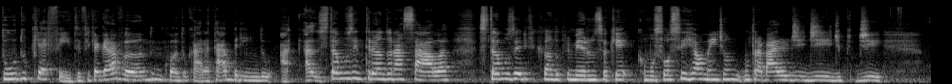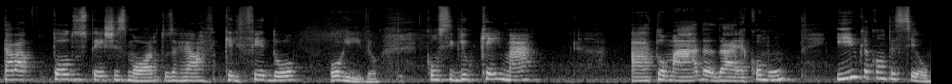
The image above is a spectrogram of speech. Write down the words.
tudo que é feito. Fica gravando enquanto o cara tá abrindo. Estamos entrando na sala, estamos verificando primeiro, não sei o quê, como se fosse realmente um, um trabalho de, de, de, de- Tava todos os peixes mortos, aquela- aquele fedor horrível. Conseguiu queimar a tomada da área comum. E o que aconteceu?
